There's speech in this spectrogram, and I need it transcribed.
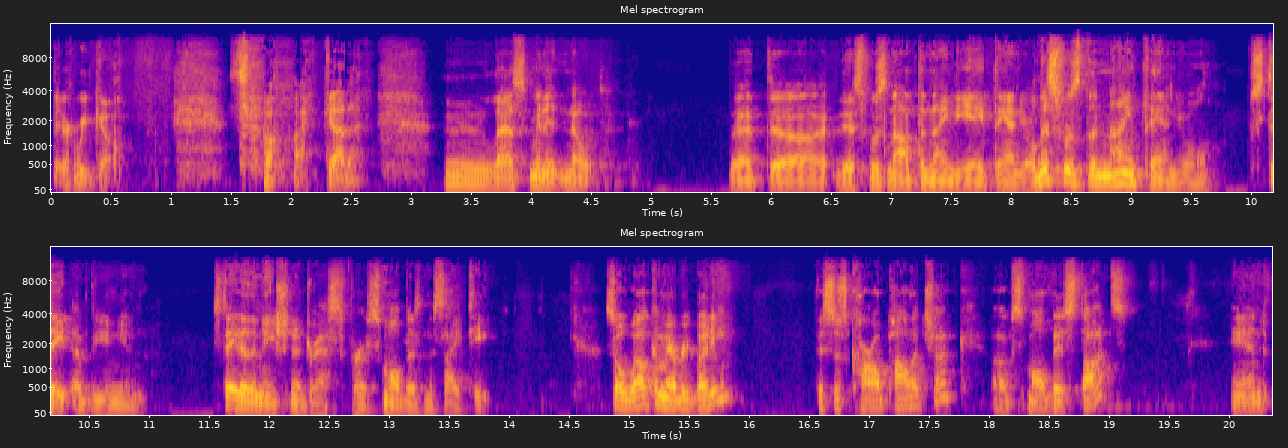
there we go. So I got a uh, last minute note that uh, this was not the 98th annual. This was the ninth annual State of the Union, State of the Nation address for small business IT. So, welcome everybody. This is Karl Palachuk of Small Biz Thoughts. And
